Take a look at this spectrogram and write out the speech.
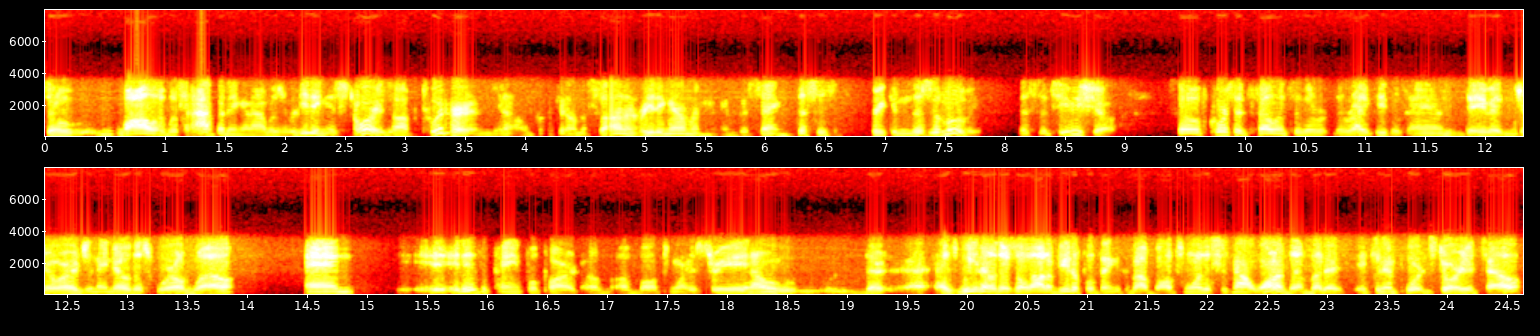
so while it was happening, and I was reading his stories off Twitter, and you know, clicking on the Sun and reading them, and, and just saying, "This is freaking. This is a movie. This is a TV show." So of course, it fell into the the right people's hands, David and George, and they know this world well, and it, it is a painful part of, of Baltimore history. You know, there, as we know, there's a lot of beautiful things about Baltimore. This is not one of them, but it, it's an important story to tell.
